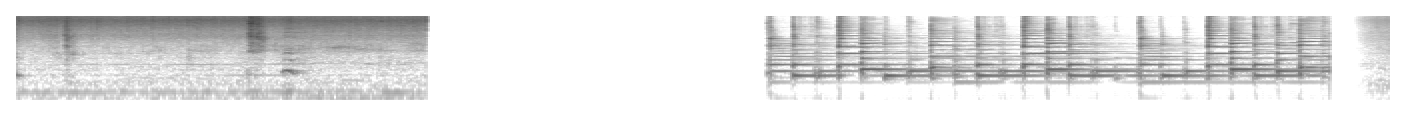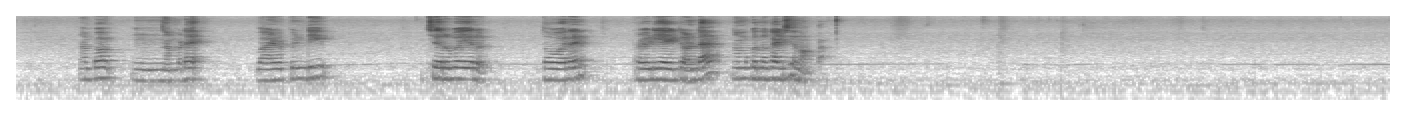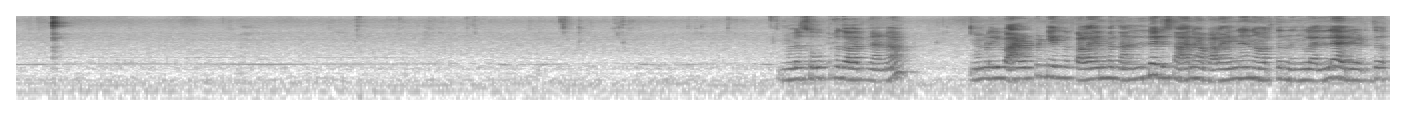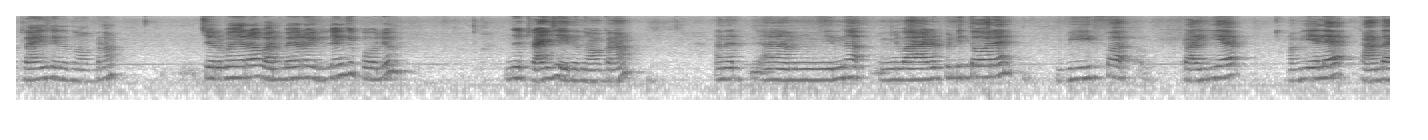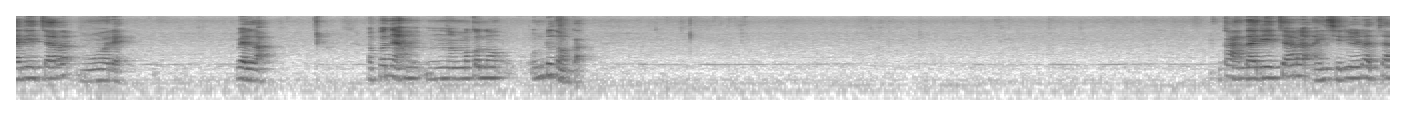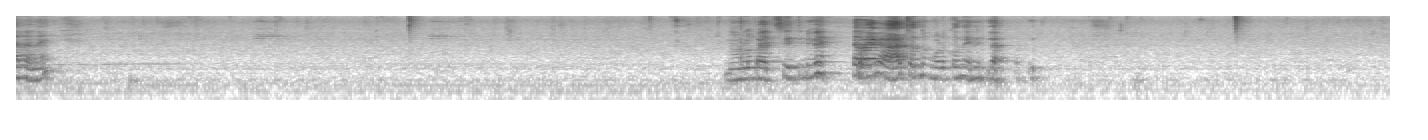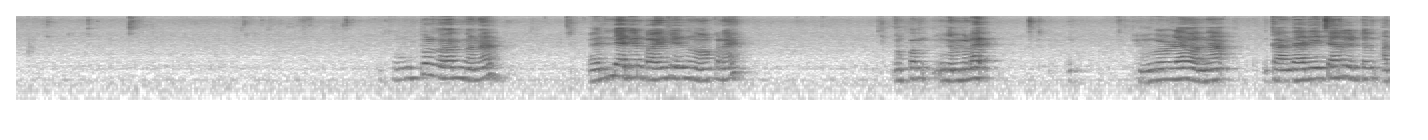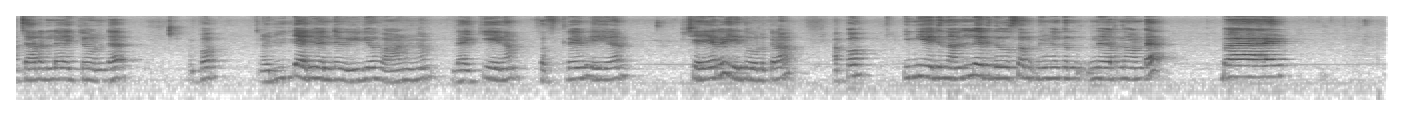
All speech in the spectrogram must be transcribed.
അപ്പം നമ്മുടെ വാഴപ്പിണ്ടി ചെറുപയർ തോരൻ റെഡി ആയിട്ടുണ്ട്. നമുക്കൊന്ന് കഴിച്ചു നോക്കാം. നമ്മൾ സൂപ്പർ തോരനാണ്. നമ്മൾ ഈ വാഴപ്പിണ്ടിയൊക്കെ കളയുമ്പോൾ നല്ലൊരു സാധനമാണ് കളയുന്നതെന്ന് ഓർത്ത് നിങ്ങളെല്ലാവരും എടുത്ത് ട്രൈ ചെയ്ത് നോക്കണം. ചെറുപയറോ വൻപയറോ ഇല്ലെങ്കിൽ പോലും ഇത് ട്രൈ ചെയ്ത് നോക്കണം. എന്നിട്ട് ഇന്ന് വാഴപ്പിണ്ടി തോരൻ ബീഫ് ഫ്രൈ അവിയൽ കാന്താരി അച്ചാർ മോര് വെള്ളം. അപ്പോൾ ഞാൻ നമുക്കൊന്ന് ഉണ്ട് നോക്കാം. കാന്താരി അച്ചാർ ഐശ്വര്യയുടെ അച്ചാറാണ്. നമ്മൾ പരസ്യത്തിന് വേറെ കാശൊന്നും കൊടുക്കുന്നില്ല സൂപ്പർ തോരനാണ് എല്ലാവരും ട്രൈ ചെയ്ത് നോക്കണേ. അപ്പം നമ്മുടെ ഇവിടെ വന്ന കാന്താരി അച്ചാർ കിട്ടും. അച്ചാറെല്ലാം ഐറ്റം ഉണ്ട്. അപ്പം എല്ലാവരും എന്റെ വീഡിയോ കാണണം ലൈക്ക് ചെയ്യണം സബ്സ്ക്രൈബ് ചെയ്യണം ഷെയർ ചെയ്ത് കൊടുക്കണം. അപ്പം ഇനി ഒരു നല്ലൊരു ദിവസം നിങ്ങൾക്ക് നേർന്നുകൊണ്ട്. ബൈ.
